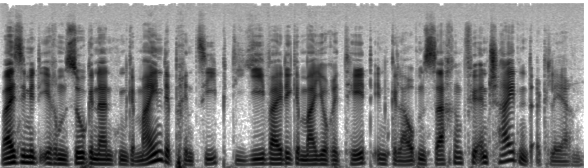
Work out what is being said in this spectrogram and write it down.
weil sie mit ihrem sogenannten Gemeindeprinzip die jeweilige Majorität in Glaubenssachen für entscheidend erklären.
